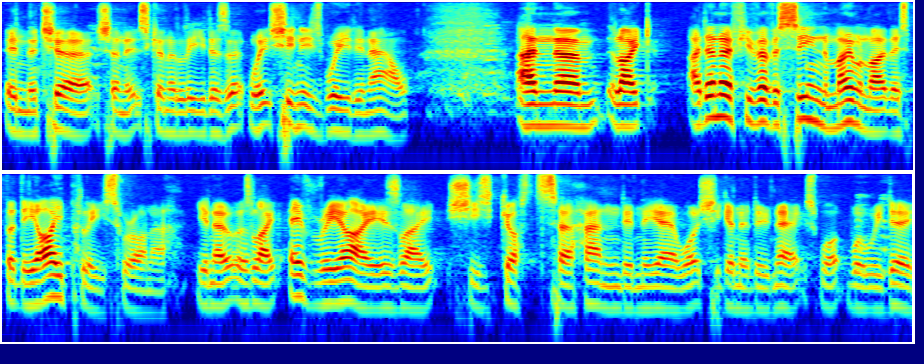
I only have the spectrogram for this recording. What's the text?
in the church and it's going to lead us, which she needs weeding out. And um, like, I don't know if you've ever seen a moment like this, but the eye police were on her. You know, it was like every eye is like, she's got her hand in the air. What's she going to do next? What will we do?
